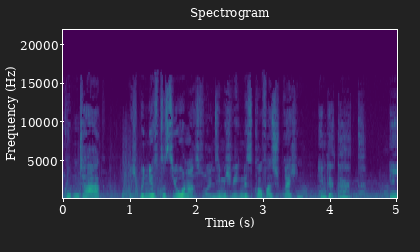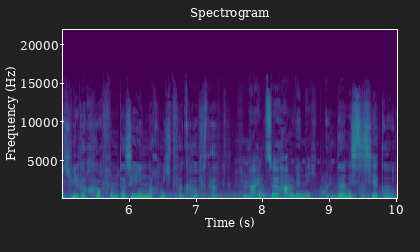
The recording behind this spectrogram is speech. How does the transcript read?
Guten Tag. Ich bin Justus Jonas. Wollen Sie mich wegen des Koffers sprechen? In der Tat. Ich will doch hoffen, dass ihr ihn noch nicht verkauft habt. Nein, Sir, haben wir nicht. Dann ist es ja gut.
